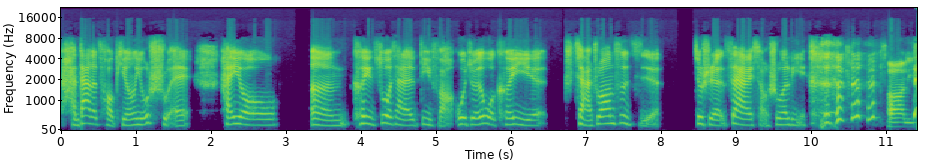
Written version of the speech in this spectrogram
很大的草坪，有水，还有嗯可以坐下来的地方。我觉得我可以假装自己就是在小说里，啊，理解。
